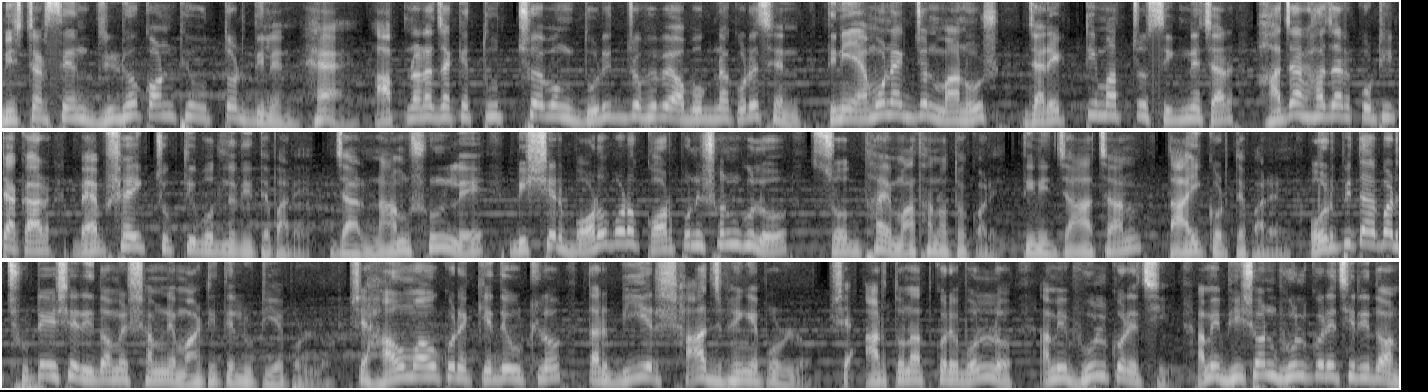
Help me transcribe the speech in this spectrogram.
মিস্টার সেন দৃঢ় কণ্ঠে উত্তর দিলেন হ্যাঁ আপনারা যাকে তুচ্ছ এবং দরিদ্র ভেবে অবজ্ঞা করেছেন, তিনি এমন একজন মানুষ যার একটিমাত্র সিগনেচার হাজার হাজার কোটি টাকার ব্যবসায়িক চুক্তি বদলে দিতে পারে, যার নাম শুনলে বিশ্বের বড় বড় কর্পোরেশনগুলো শ্রদ্ধায় মাথা নত করে। তিনি যা চান, তাই করতে পারেন। অর্পিতা এবার ছুটে এসে রিদমের সামনে মাটিতে লুটিয়ে পড়ল। সে হাউমাউ করে কেঁদে উঠল, তার বিয়ের সাজ ভেঙে পড়ল। সে আর্তনাদ করে বলল, আমি ভুল করেছি, আমি ভীষণ ভুল করেছি, রিদম।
